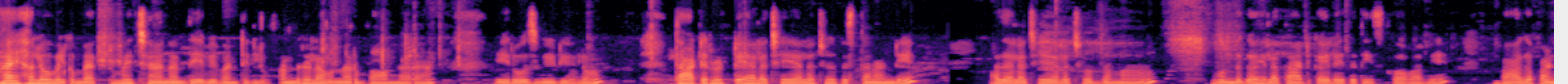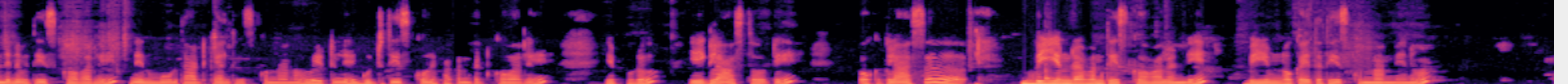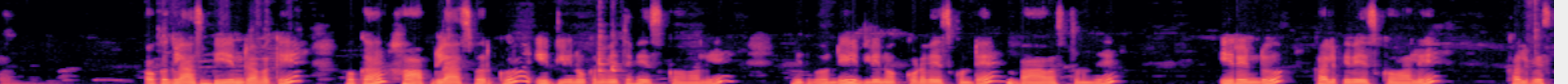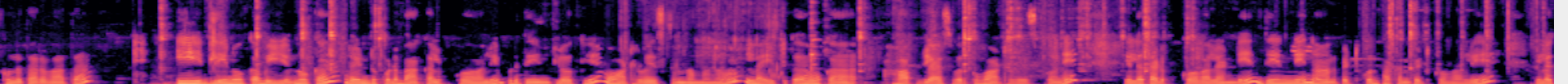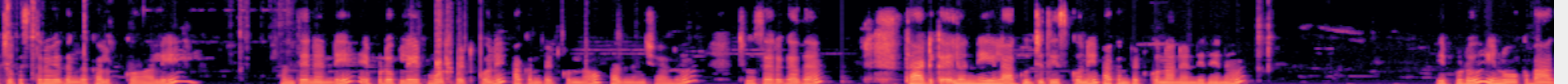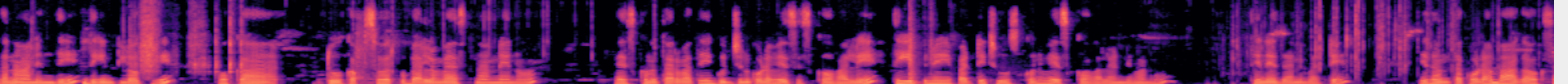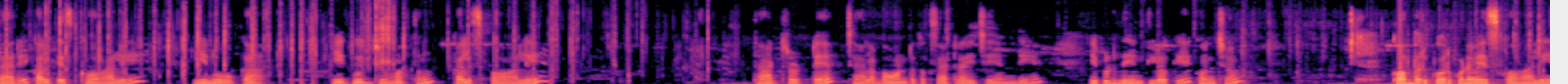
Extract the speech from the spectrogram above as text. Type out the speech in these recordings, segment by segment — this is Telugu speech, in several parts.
Hi hello welcome back to my channel Devi వంటిల్లు అందరూ ఎలా ఉన్నారు? బాగున్నారా? ఈరోజు వీడియోలో తాటి రొట్టె ఎలా చేయాలో చూపిస్తానండి. అది ఎలా చేయాలో చూద్దామా? ముందుగా ఇలా తాటికాయలు అయితే తీసుకోవాలి. బాగా పండినవి తీసుకోవాలి. నేను మూడు తాటికాయలు తీసుకున్నాను. వీటిని గుజ్జు తీసుకొని పక్కన పెట్టుకోవాలి. ఇప్పుడు ఈ గ్లాస్ తోటి ఒక గ్లాసు బియ్యం రవ్వను తీసుకోవాలండి. బియ్యంలోకి అయితే తీసుకున్నాను నేను. ఒక గ్లాస్ బియ్యం రవ్వకి ఒక హాఫ్ గ్లాస్ వరకు ఇడ్లీ నూకను అయితే వేసుకోవాలి. ఇదిగోండి ఇడ్లీ నూక కూడా వేసుకుంటే బాగా వస్తుంది. ఈ రెండు కలిపి వేసుకోవాలి. కలిపేసుకున్న తర్వాత ఈ ఇడ్లీ నూక బియ్యం నూక రెండు కూడా బాగా కలుపుకోవాలి. ఇప్పుడు దీంట్లోకి వాటర్ వేసుకుందాం మనం. లైట్గా ఒక హాఫ్ గ్లాస్ వరకు వాటర్ వేసుకొని ఇలా తడుపుకోవాలండి. దీన్ని నానబెట్టుకొని పక్కన పెట్టుకోవాలి. ఇలా చూపిస్తున్న విధంగా కలుపుకోవాలి. అంతేనండి. ఇప్పుడు ప్లేట్ మూత పెట్టుకొని పక్కన పెట్టుకుందాం. పది నిమిషాలు. చూసారు కదా? తాటికాయలన్నీ ఇలా గుజ్జు తీసుకొని పక్కన పెట్టుకున్నానండి నేను. ఇప్పుడు ఈ నూక బాగా నానింది దీంట్లోకి. ఒక టూ కప్స్ వరకు బెల్లం వేస్తున్నాను నేను. వేసుకున్న తర్వాత ఈ గుజ్జును కూడా వేసేసుకోవాలి. తీపిని బట్టి చూసుకొని వేసుకోవాలండి మనం. తినేదాన్ని బట్టి. ఇదంతా కూడా బాగా ఒకసారి కలిపేసుకోవాలి. ఈ నూక ఈ గుజ్జు మొత్తం కలిసిపోవాలి. తాటి రొట్టె చాలా బాగుంటుంది. ఒకసారి ట్రై చేయండి. ఇప్పుడు దీంట్లోకి కొంచెం కొబ్బరి కూర కూడా వేసుకోవాలి.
